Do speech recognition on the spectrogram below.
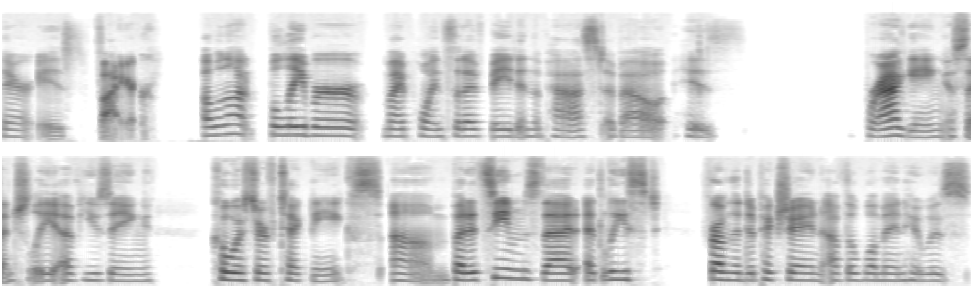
there is fire. I will not belabor my points that I've made in the past about his bragging, essentially, of using coercive techniques. Um, but it seems that at least from the depiction of the woman who was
